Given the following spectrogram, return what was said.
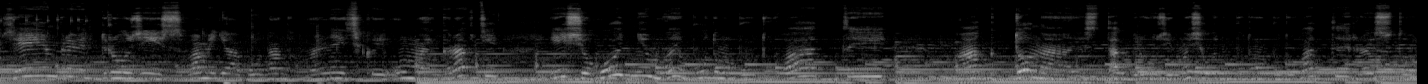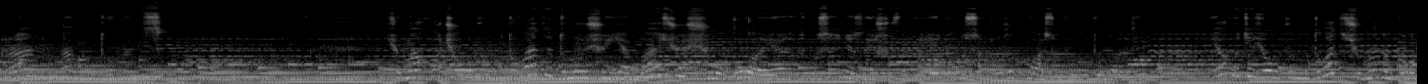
Всім привіт, друзі! З вами я, Богдан Хмельницький у Майнкрафті. І сьогодні ми будемо будувати Макдональдс. Так, друзі, ми сьогодні будемо будувати ресторан Макдональдс. Чому я хочу побудувати? Тому що я бачу, що о, я знайшов а біля нього все дуже класно побудувати. Хотів його побудувати, щоб в мене було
